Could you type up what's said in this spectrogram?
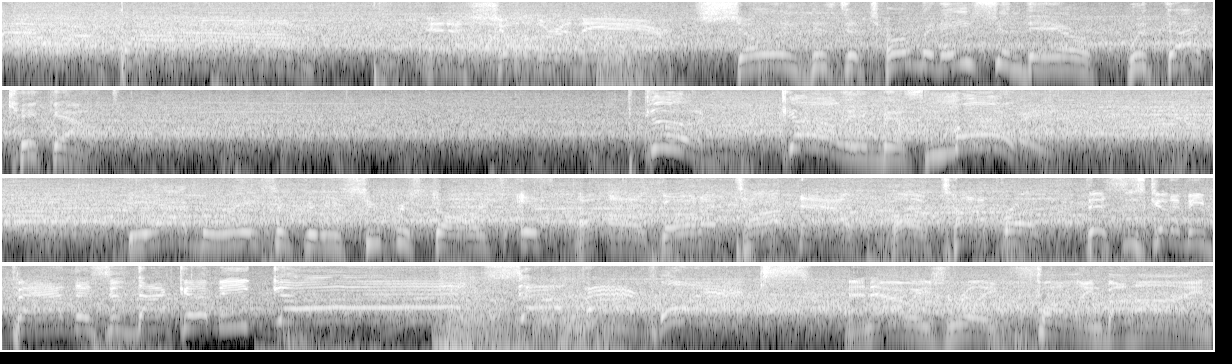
power bomb. And a shoulder in the air. Showing his determination there with that kick out. Golly, Miss Molly. The admiration for these superstars is... Uh-oh, going up top now. Oh, top rope. This is going to be bad. This is not going to be good. Superplex! And now he's really falling behind.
